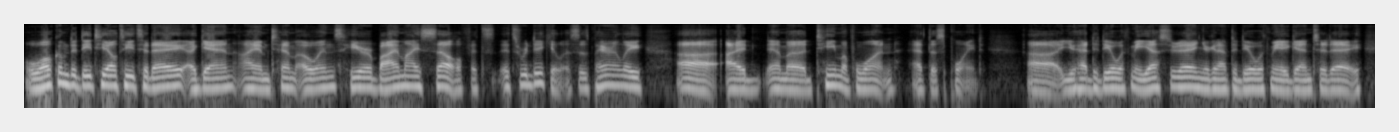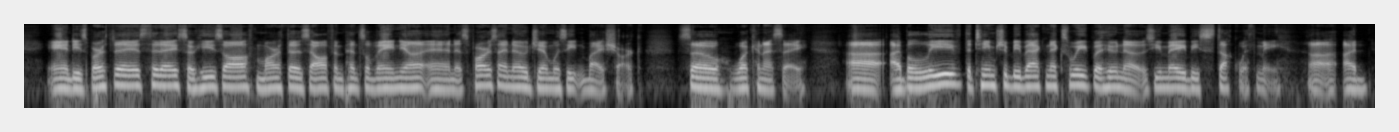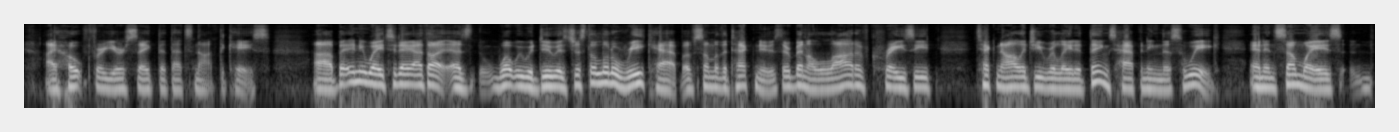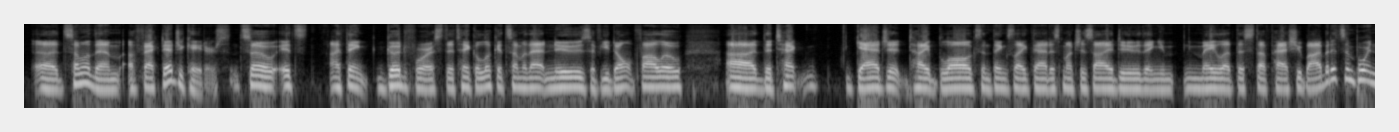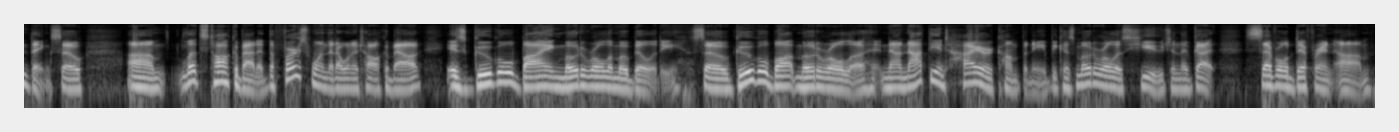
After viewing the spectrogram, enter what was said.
Welcome to DTLT today. Again, I am Tim Owens here by myself. It's it's ridiculous. Apparently, uh, I am a team of one at this point. Uh, you had to deal with me yesterday, and you're gonna have to deal with me again today. Andy's birthday is today, so he's off. Martha's off in Pennsylvania, and as far as I know, Jim was eaten by a shark. So what can I say? Uh, I believe the team should be back next week, but who knows? You may be stuck with me. Uh, I I hope for your sake that that's not the case. Uh, but anyway, today I thought as what we would do is just a little recap of some of the tech news. There have been a lot of crazy technology related things happening this week, and in some ways, uh, some of them affect educators. So it's I think good for us to take a look at some of that news. If you don't follow uh, the tech gadget type blogs and things like that as much as I do, then you may let this stuff pass you by. But it's important things. So um, let's talk about it. The first one that I want to talk about is Google buying Motorola Mobility. So Google bought Motorola. Now, not the entire company because Motorola is huge and they've got several different um,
